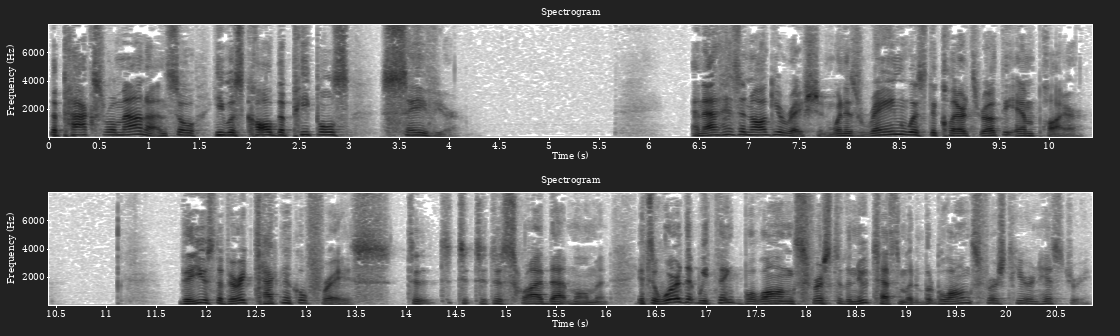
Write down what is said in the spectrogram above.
the Pax Romana, and so he was called the people's savior. And at his inauguration, when his reign was declared throughout the empire, they used a very technical phrase to, to, to, describe that moment. It's a word that we think belongs first to the New Testament, but belongs first here in history.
